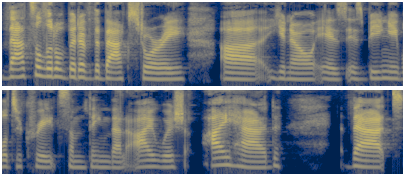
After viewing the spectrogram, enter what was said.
that's a little bit of the backstory. Uh, you know, is is being able to create something that I wish I had that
